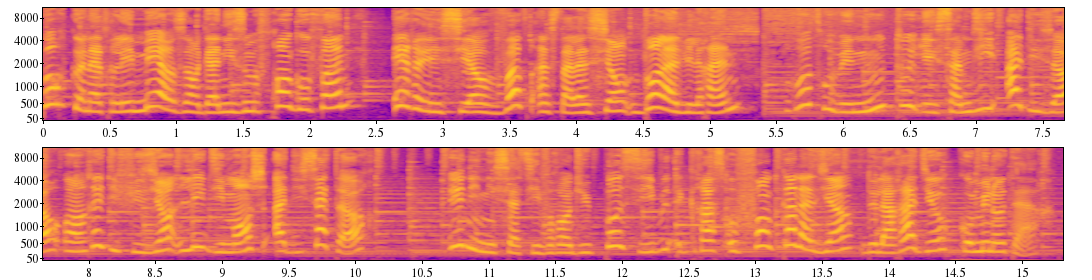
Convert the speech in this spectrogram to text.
Pour connaître les meilleurs organismes francophones, et réussir votre installation dans la ville reine, retrouvez-nous tous les samedis à 10h en rediffusion les dimanches à 17h. Une initiative rendue possible grâce au Fonds canadien de la radio communautaire.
